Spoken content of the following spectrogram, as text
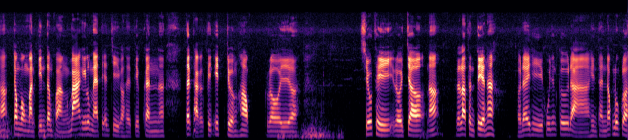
đó. trong vòng bán kính tầm khoảng 3 km thì anh chị có thể tiếp cận uh, tất cả các tiện ích trường học rồi uh, siêu thị rồi chợ đó. Rất là thuận tiện ha. Ở đây thì khu dân cư đã hình thành đốc đúc rồi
